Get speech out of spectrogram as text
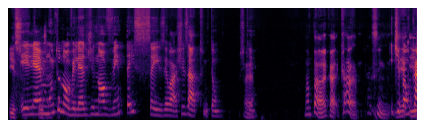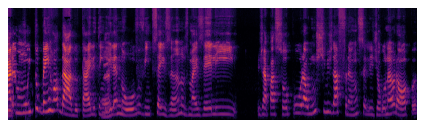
Isso. Ele é isso. muito novo, ele é de 96, eu acho, exato. Então, acho é. que é. Não tá, cara, cara assim. E tipo, e, é um e... cara muito bem rodado, tá? Ele tem, é. ele é novo, 26 anos, mas ele já passou por alguns times da França, ele jogou na Europa,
